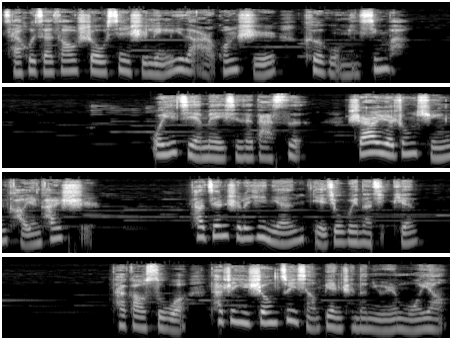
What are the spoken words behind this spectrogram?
才会在遭受现实凌厉的耳光时刻骨铭心吧。我一姐妹现在大四，十二月中旬考研开始。他坚持了一年，也就为那几天。他告诉我，他这一生最想变成的女人模样，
